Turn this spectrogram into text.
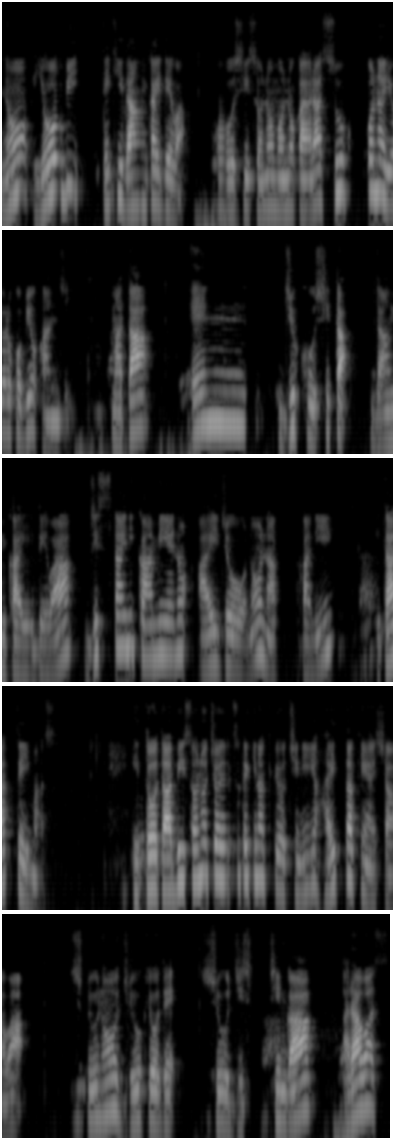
の曜日的段階では、星そのものから崇高な喜びを感じ、また、円熟した段階では、実際に神への愛情の中に浸っています。ひとたびその超越的な境地に入った敬愛者は、主の状況で、主自身が表す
